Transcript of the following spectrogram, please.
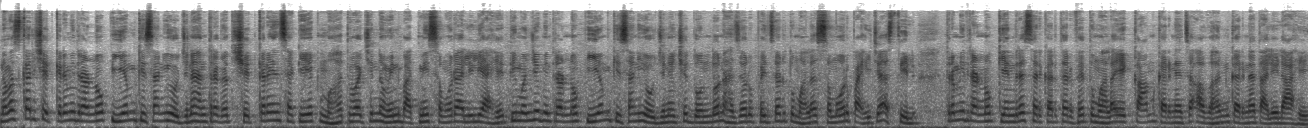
नमस्कार शेतकरी मित्रांनो पी एम किसान योजनेअंतर्गत शेतकऱ्यांसाठी एक महत्त्वाची नवीन बातमी समोर आलेली आहे. ती म्हणजे मित्रांनो पी एम किसान योजनेचे दोन दोन हजार रुपये जर तुम्हाला समोर पाहिजे असतील तर मित्रांनो केंद्र सरकारतर्फे तुम्हाला एक काम करण्याचं आवाहन करण्यात आलेलं आहे.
